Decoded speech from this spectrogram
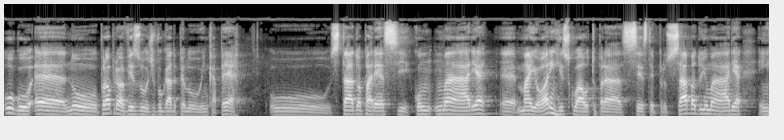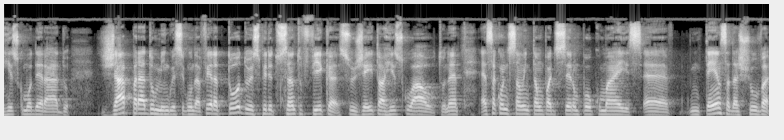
Hugo, é, no próprio aviso divulgado pelo Incaper, o estado aparece com uma área é, maior em risco alto para sexta e para o sábado e uma área em risco moderado. Já para domingo e segunda-feira, todo o Espírito Santo fica sujeito a risco alto, né? Essa condição, então, pode ser um pouco mais é, intensa da chuva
